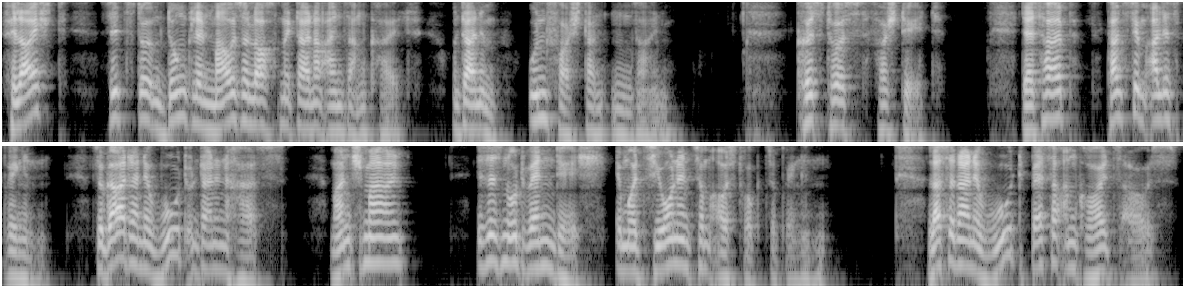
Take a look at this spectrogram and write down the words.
Vielleicht sitzt du im dunklen Mauseloch mit deiner Einsamkeit und deinem Unverstandensein. Christus versteht. Deshalb kannst du ihm alles bringen, sogar deine Wut und deinen Hass. Manchmal ist es notwendig, Emotionen zum Ausdruck zu bringen. Lasse deine Wut besser am Kreuz aus,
